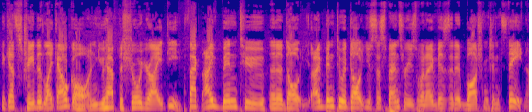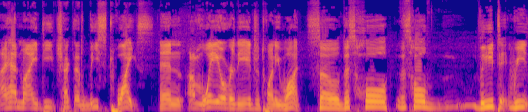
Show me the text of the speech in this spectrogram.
it gets treated like alcohol and you have to show your ID. In fact, I've been to an adult, I've been to adult use dispensaries when I visited Washington State. I had my ID checked at least twice and I'm way over the age of 21. So this whole, this whole lead, re,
